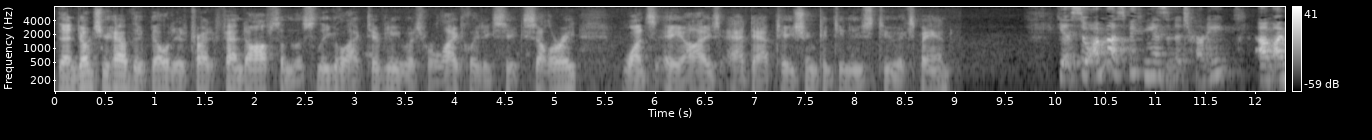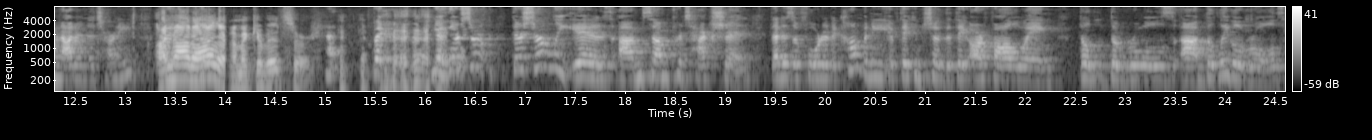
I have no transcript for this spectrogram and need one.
then don't you have the ability to try to fend off some of this legal activity, which we're likely to see accelerate once AI's adaptation continues to expand? Yeah, so I'm not speaking as an attorney. Um, I'm not an attorney. I'm not either. I'm a convincer. but you know, there, cer- there certainly is um, some protection that is afforded a company if they can show that they are following the, the rules, um, the legal rules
